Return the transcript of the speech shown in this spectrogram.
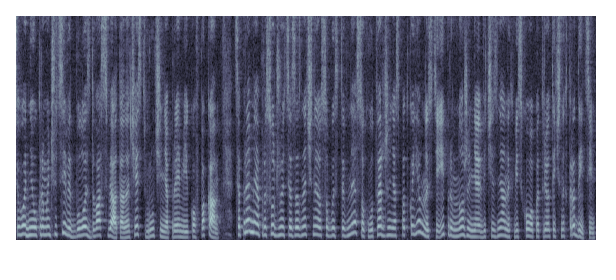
Сьогодні у Кременчуці відбулось два свята на честь вручення премії Ковпака. Ця премія присуджується за значний особистий внесок в утвердження спадкоємності і примноження вітчизняних військово-патріотичних традицій,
